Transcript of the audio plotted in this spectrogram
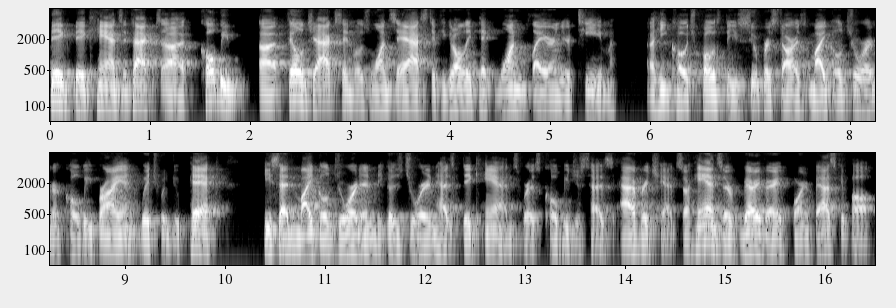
big, big hands. In fact, uh, Kobe, uh, Phil Jackson was once asked if you could only pick one player in your team uh, he coached both these superstars, Michael Jordan or Kobe Bryant. Which would you pick? He said Michael Jordan because Jordan has big hands, whereas Kobe just has average hands. So hands are very, very important in basketball.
